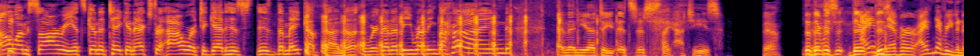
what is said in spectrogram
oh, I'm sorry, it's going to take an extra hour to get his, his the makeup done. Uh, We're going to be running behind, and then you have to. It's it's just like oh geez, yeah. So there was there. I have this, never, I've never even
